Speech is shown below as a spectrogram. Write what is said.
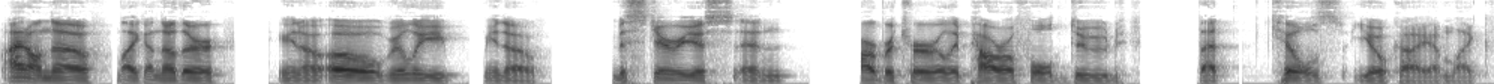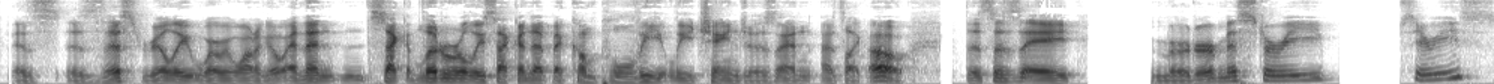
I don't know, like another, you know, oh, really, you know, mysterious and arbitrarily powerful dude that kills yokai. I'm like, is is this really where we want to go? And then second, literally second ep, it completely changes, and it's like, oh, this is a murder mystery series.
